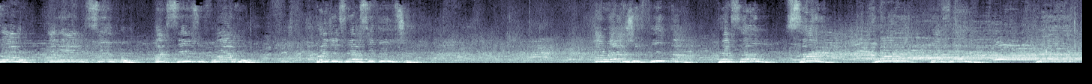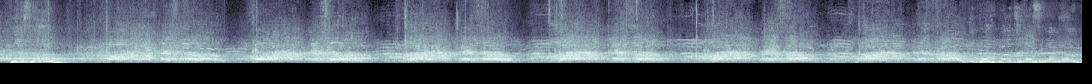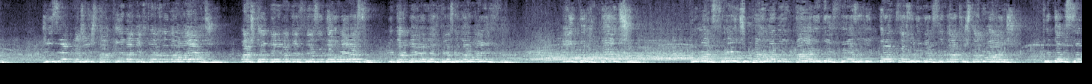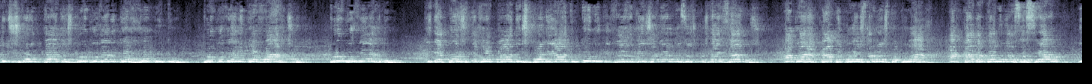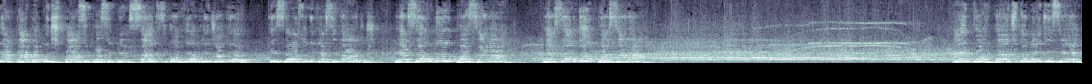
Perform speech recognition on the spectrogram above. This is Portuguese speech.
pessoal, Marielle 5, Tarcísio Flávio, para dizer o seguinte, a UERJ fica, tesão, sai, fora, tesão, fora, tesão. É importante nesse momento dizer que a gente está aqui na defesa da UERJ, mas também na defesa da UESO e também na defesa da UENF. É importante uma frente parlamentar em defesa de todas as universidades estaduais que estão sendo desmontadas por um governo corrupto, por um governo covarde, por um governo que depois de ter roubado espoliado tudo o que fez no Rio de Janeiro nos últimos 10 anos, agora acaba com o restaurante popular, acaba com a União Social o Rio de Janeiro, que são as universidades. Pensão não passará! Pensão não passará! É importante também dizer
